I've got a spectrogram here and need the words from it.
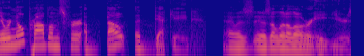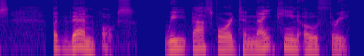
There were no problems for about a decade. It was it was a little over eight years. But then, folks, we fast forward to 1903.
